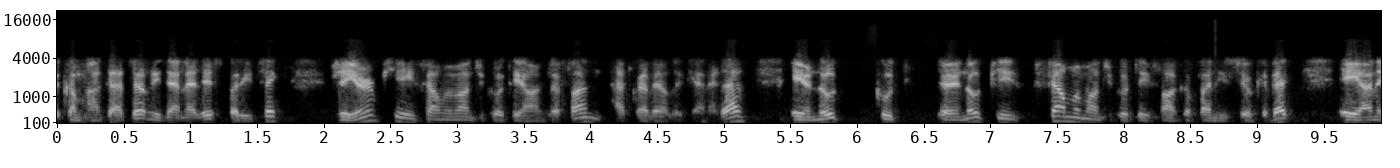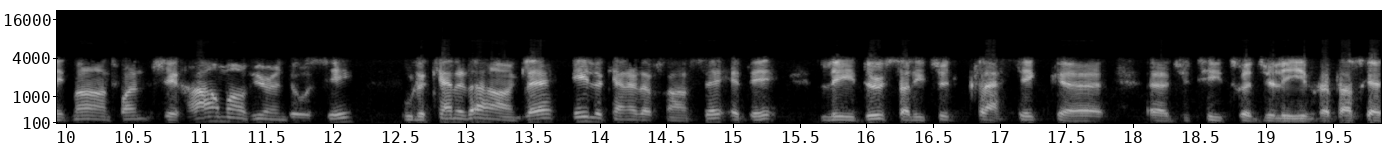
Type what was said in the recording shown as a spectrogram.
de commentateur et d'analyste politique, j'ai un pied fermement du côté anglophone à travers le Canada et un autre côté un autre pied fermement du côté francophone ici au Québec. Et honnêtement, Antoine, j'ai rarement vu un dossier où le Canada anglais et le Canada français étaient les deux solitudes classiques euh, euh, du titre du livre, parce que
